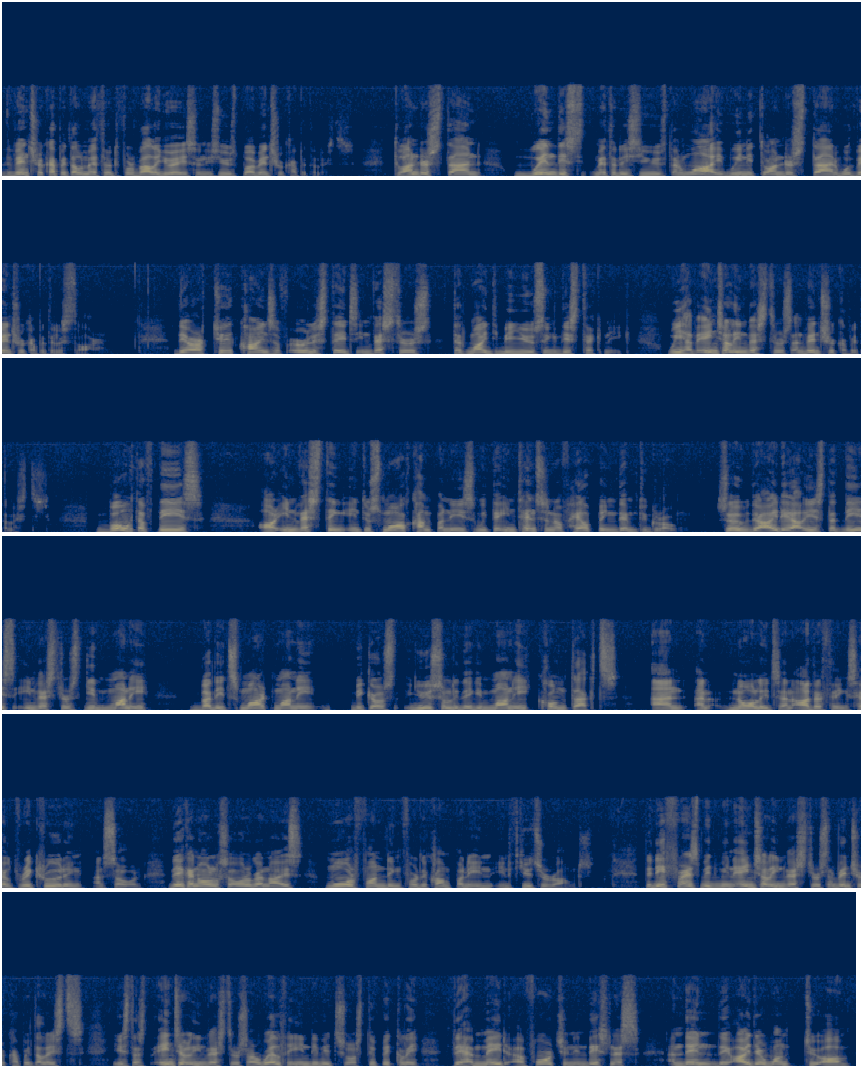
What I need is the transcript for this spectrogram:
The venture capital method for valuation is used by venture capitalists. To understand when this method is used and why, we need to understand what venture capitalists are. There are two kinds of early stage investors that might be using this technique. We have angel investors and venture capitalists. Both of these are investing into small companies with the intention of helping them to grow. So the idea is that these investors give money, but it's smart money because usually they give money, contacts, and, and knowledge and other things, help recruiting and so on. They can also organize more funding for the company in, in future rounds. The difference between angel investors and venture capitalists is that angel investors are wealthy individuals. Typically, they have made a fortune in business and then they either want to um,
